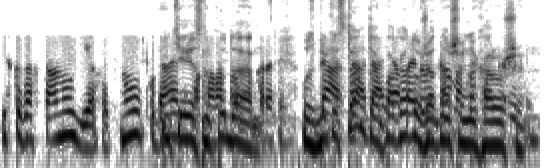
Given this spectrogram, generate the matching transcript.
из Казахстана уехать. Ну, куда Интересно, куда? Узбекистан, да, там да, пока тоже отношения хорошие.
